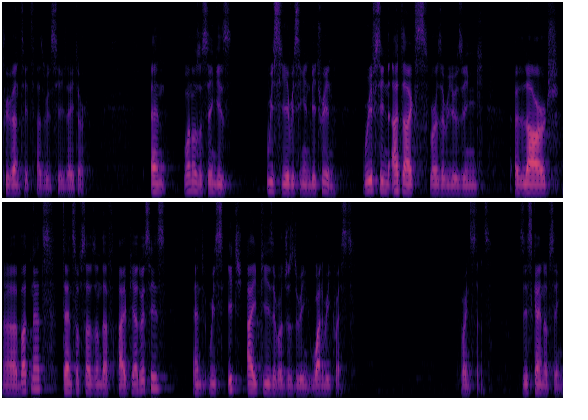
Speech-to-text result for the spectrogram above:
prevent it, as we'll see later. And one of the things is we see everything in between. We've seen attacks where they're using a large uh, botnet, tens of thousands of IP addresses, and with each IP, they were just doing one request, for instance. This kind of thing.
